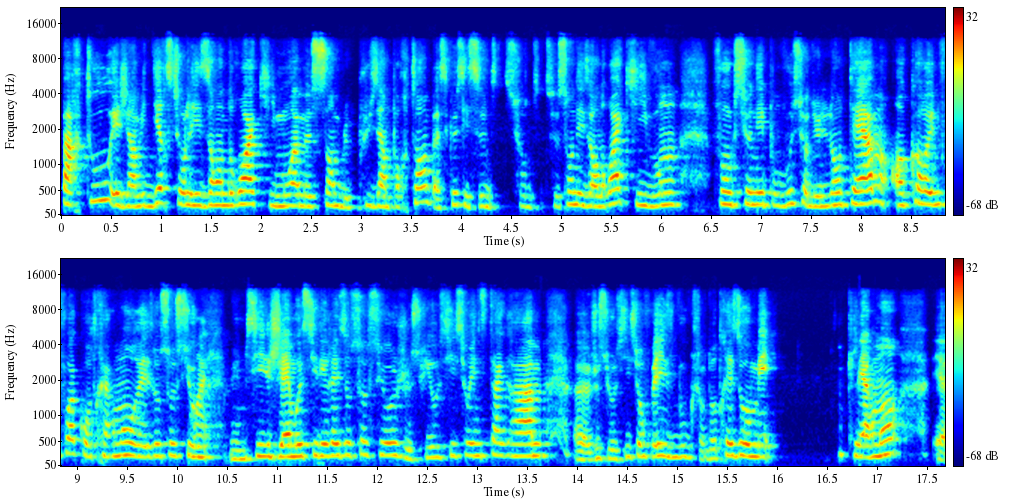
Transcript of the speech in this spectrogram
partout et j'ai envie de dire sur les endroits qui, moi, me semblent plus importants parce que ce, ce sont des endroits qui vont fonctionner pour vous sur du long terme, encore une fois, contrairement aux réseaux sociaux. Même si j'aime aussi les réseaux sociaux, je suis aussi sur Instagram, euh, je suis aussi sur Facebook, sur d'autres réseaux, mais clairement, euh,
